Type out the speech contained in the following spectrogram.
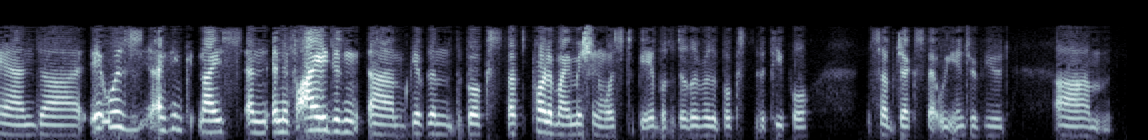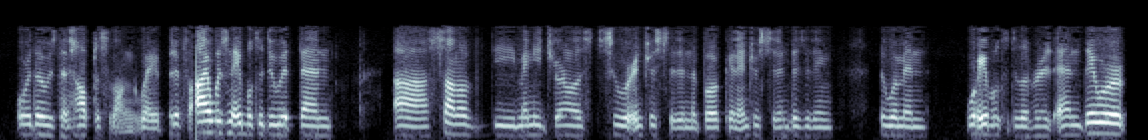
and uh, it was I think nice. And and if I didn't um, give them the books, that's part of my mission was to be able to deliver the books to the people, the subjects that we interviewed, um, or those that helped us along the way. But if I wasn't able to do it, then uh, some of the many journalists who were interested in the book and interested in visiting the women were able to deliver it, and they were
